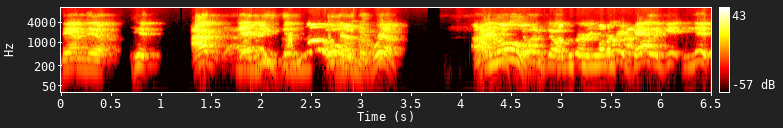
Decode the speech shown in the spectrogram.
damn near hit. I yeah, at least didn't over the rim. I, I know. I y'all Curry, Curry barely getting this.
